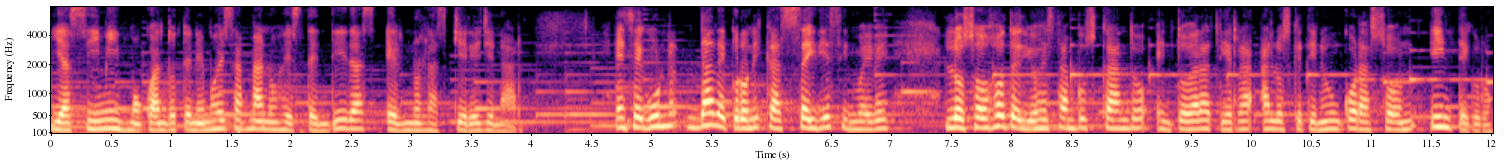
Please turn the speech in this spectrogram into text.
Y asimismo, cuando tenemos esas manos extendidas, Él nos las quiere llenar. En segunda de Crónicas 6:19, los ojos de Dios están buscando en toda la tierra a los que tienen un corazón íntegro,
